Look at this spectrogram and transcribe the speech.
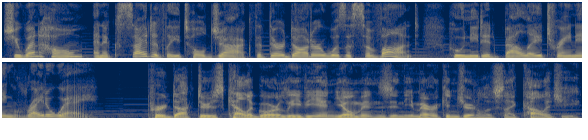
She went home and excitedly told Jack that their daughter was a savant who needed ballet training right away. Per doctors Caligor, Levy, and Yeomans in the American Journal of Psychology,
